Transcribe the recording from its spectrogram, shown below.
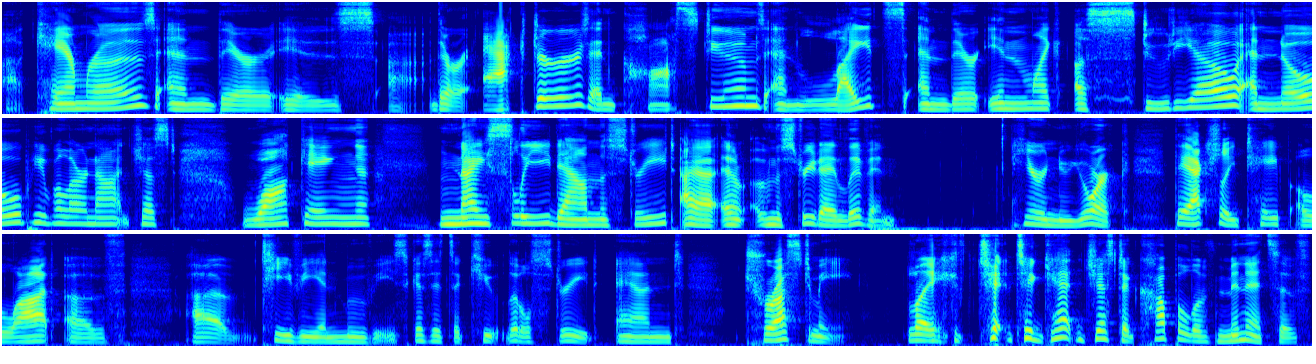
uh, cameras and there is uh, there are actors and costumes and lights and they're in like a studio and no people are not just walking nicely down the street uh, on the street I live in here in New York. They actually tape a lot of uh, TV and movies because it's a cute little street and trust me, like to, to get just a couple of minutes of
